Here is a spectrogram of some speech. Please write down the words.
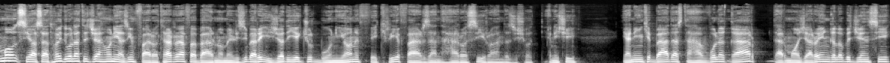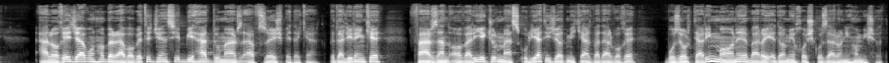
اما سیاست های دولت جهانی از این فراتر رفت و برنامه ریزی برای ایجاد یک جور بنیان فکری فرزند حراسی را اندازی شد. یعنی چی؟ یعنی اینکه بعد از تحول غرب در ماجرای انقلاب جنسی علاقه جوانها به روابط جنسی بی حد و مرز افزایش پیدا کرد. به دلیل اینکه فرزند آوری یک جور مسئولیت ایجاد می کرد و در واقع بزرگترین مانع برای ادامه خوشگذرانی ها می شد.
